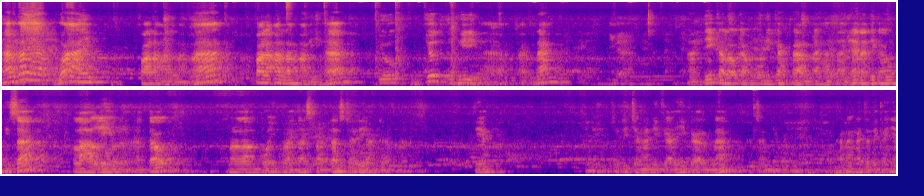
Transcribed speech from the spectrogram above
hartanya. Why? Fala alama fala alamaliha yud yudhiha karena nanti kalau kamu nikah karena hartanya nanti kamu bisa lalim atau melampaui batas-batas dari agama. Ya jadi, jadi jangan nikahi karena kecantikannya karena kecantikannya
